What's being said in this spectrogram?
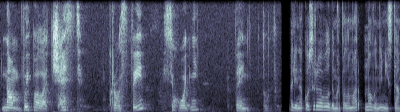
нам випала честь провести сьогодні день тут. Аліна Косарева, Володимир Паламар. Новини міста.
